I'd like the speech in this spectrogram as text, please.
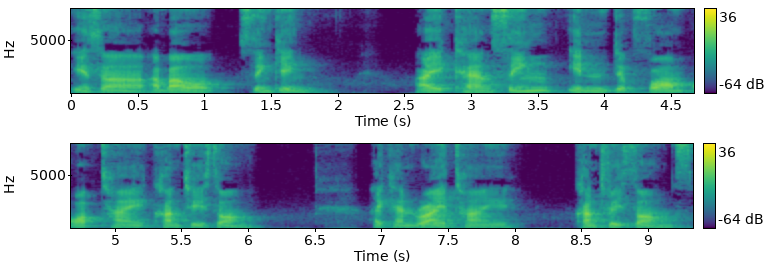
is uh, about singing. I can sing in the form of Thai country song. I can write Thai country songs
